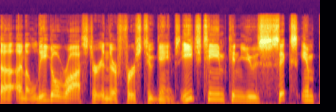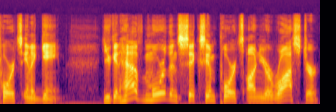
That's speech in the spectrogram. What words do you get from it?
uh, an illegal roster in their first two games. Each team can use six imports in a game. You can have more than six imports on your roster,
